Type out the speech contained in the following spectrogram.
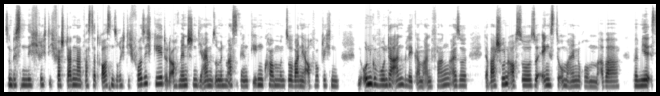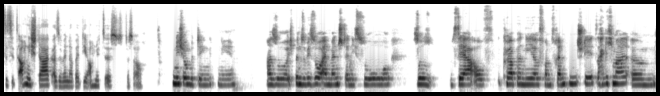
so ein bisschen nicht richtig verstanden hat, was da draußen so richtig vor sich geht. Und auch Menschen, die einem so mit Masken entgegenkommen und so, waren ja auch wirklich ein, ein ungewohnter Anblick am Anfang. Also da war schon auch so, so Ängste um einen rum. Aber bei mir ist das jetzt auch nicht stark. Also wenn da bei dir auch nichts ist, ist das auch. Nicht unbedingt, nee. Also ich bin sowieso ein Mensch, der nicht so, so sehr auf Körpernähe von Fremden steht, sag ich mal. Ähm,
